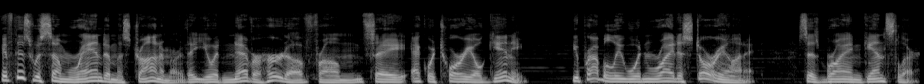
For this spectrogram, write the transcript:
if this was some random astronomer that you had never heard of from, say, Equatorial Guinea, you probably wouldn't write a story on it, says Bryan Gaensler,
